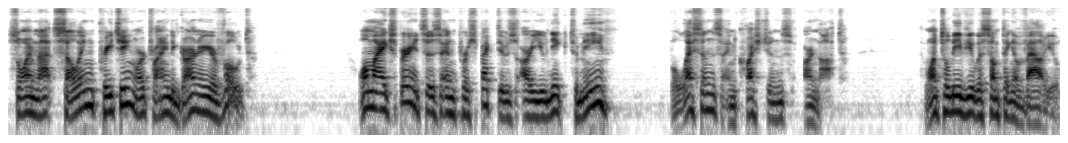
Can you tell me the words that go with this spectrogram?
so I'm not selling, preaching, or trying to garner your vote. While my experiences and perspectives are unique to me, the lessons and questions are not. I want to leave you with something of value,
